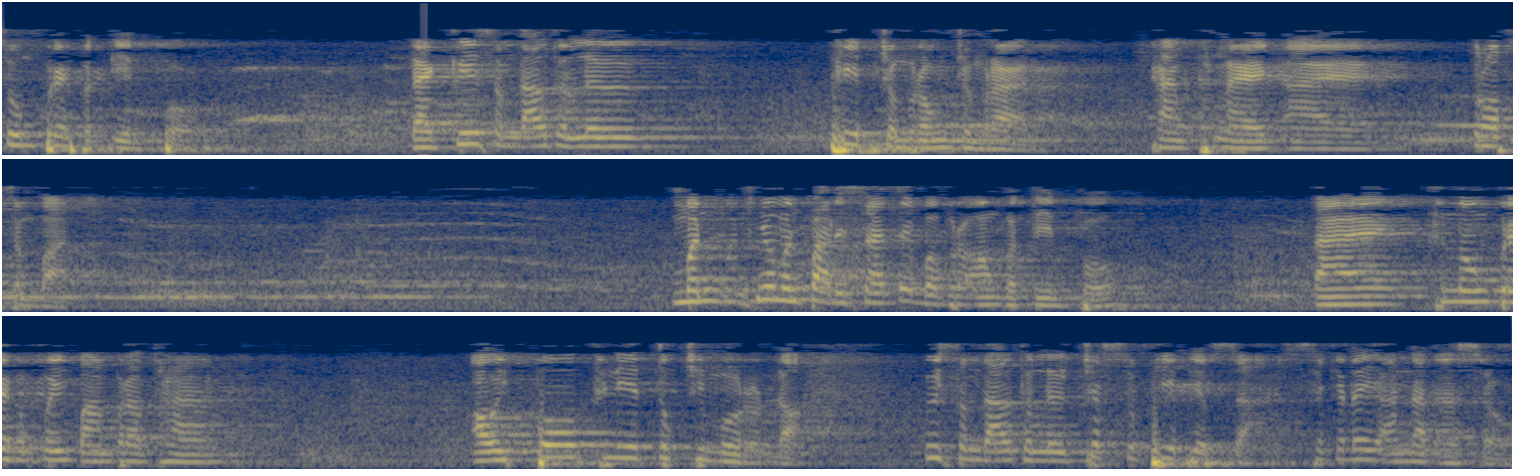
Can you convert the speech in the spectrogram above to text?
សូមព្រះប្រទានពរដែលគេសំដៅទៅលើភាពចម្រុងចម្រើនខាងផ្នែកឯទ្រព្យសម្បត្តិ មិនខ្ញុំមិនបដិសេធទេបើព្រះអង្គប្រទានពរតែក្នុងព្រះគម្ពីរបានប្រាប់ថាឲ្យពរគ្នាទុកជាមរតកគឺសំដៅទៅលើចិត្តសុភាពរៀបសារសេចក្តីអាណិតអាសូរ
